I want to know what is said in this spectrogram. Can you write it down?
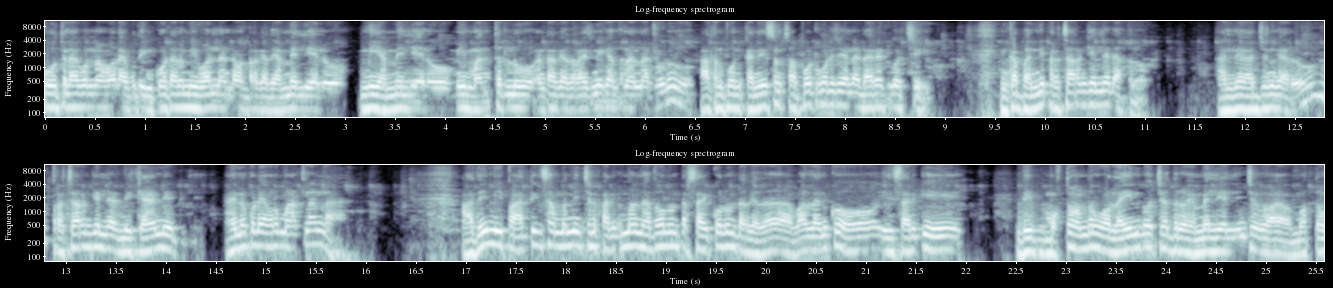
కోతిలాగా ఉన్నావో? లేకపోతే ఇంకోటైనా మీ వాళ్ళు అంటే ఉంటారు కదా ఎమ్మెల్యేలు మీ ఎమ్మెల్యేలు మీ మంత్రులు అంటారు కదా రజనీకాంత్ అన్నారు చూడు. అతను పోను కనీసం సపోర్ట్ కూడా చేయలే డైరెక్ట్గా వచ్చి? ఇంకా బన్నీ ప్రచారంకి వెళ్ళాడు అతను. అల్లు అర్జున్ గారు ప్రచారంకి వెళ్ళాడు మీ క్యాండిడేట్కి ఆయన కూడా ఎవరు మాట్లాడలా? అదే మీ పార్టీకి సంబంధించిన పనికిమాలిన ఎదవలు ఉంటారు సైకోలు ఉంటారు కదా వాళ్ళు అనుకో ఈసరికి మొత్తం అందరూ ఓ లైన్గా వచ్చేద్దరు. ఎమ్మెల్యేల నుంచి మొత్తం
